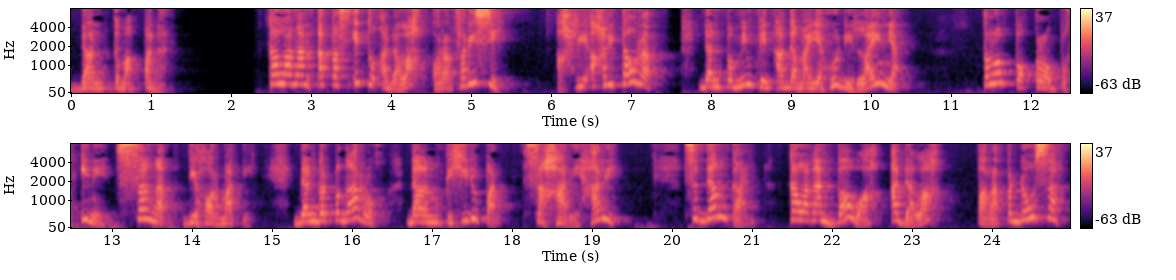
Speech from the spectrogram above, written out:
dan kemapanan. Kalangan atas itu adalah orang Farisi, ahli-ahli Taurat, dan pemimpin agama Yahudi lainnya. Kelompok-kelompok ini sangat dihormati dan berpengaruh dalam kehidupan sehari-hari. Sedangkan kalangan bawah adalah para pendosa,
